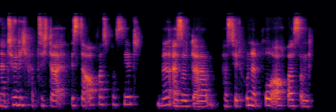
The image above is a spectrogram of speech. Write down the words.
natürlich hat sich da, ist da auch was passiert. Ne? Also da passiert 100 Pro auch was und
